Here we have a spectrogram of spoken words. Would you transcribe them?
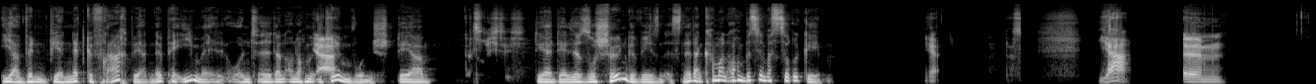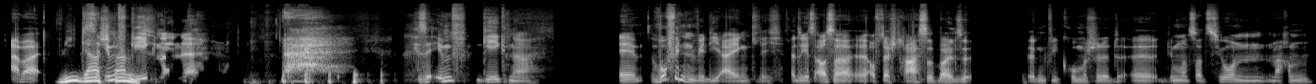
ja, wenn wir nett gefragt werden, ne, per E-Mail und äh, dann auch noch mit Ja. einem Themenwunsch, der, Das ist richtig. der, der, der so schön gewesen ist, ne, dann kann man auch ein bisschen was zurückgeben. Ja. Ähm, aber Wie da diese stand. Impfgegner, ne? Ah, diese Impfgegner. Äh, wo finden wir die eigentlich? Also jetzt außer äh, auf der Straße, weil sie irgendwie komische äh, Demonstrationen machen,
